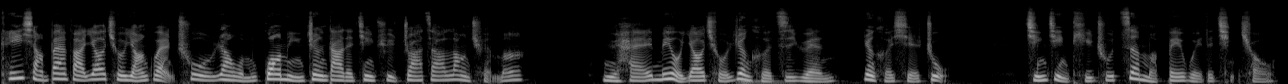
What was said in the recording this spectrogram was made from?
可以想办法要求阳管处让我们光明正大的进去抓扎浪犬吗？女孩没有要求任何资源、任何协助，仅仅提出这么卑微的请求。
